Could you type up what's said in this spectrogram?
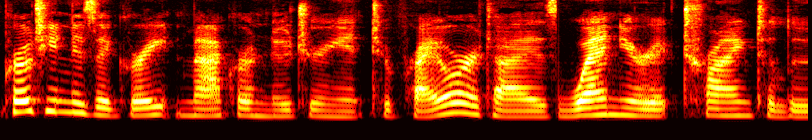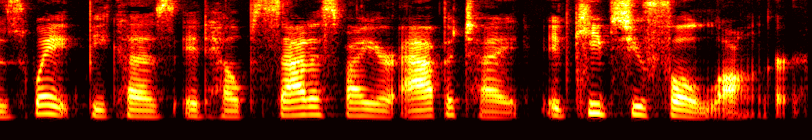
Protein is a great macronutrient to prioritize when you're trying to lose weight because it helps satisfy your appetite. It keeps you full longer,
